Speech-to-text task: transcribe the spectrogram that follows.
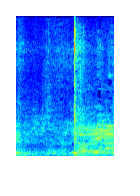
Yeah.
